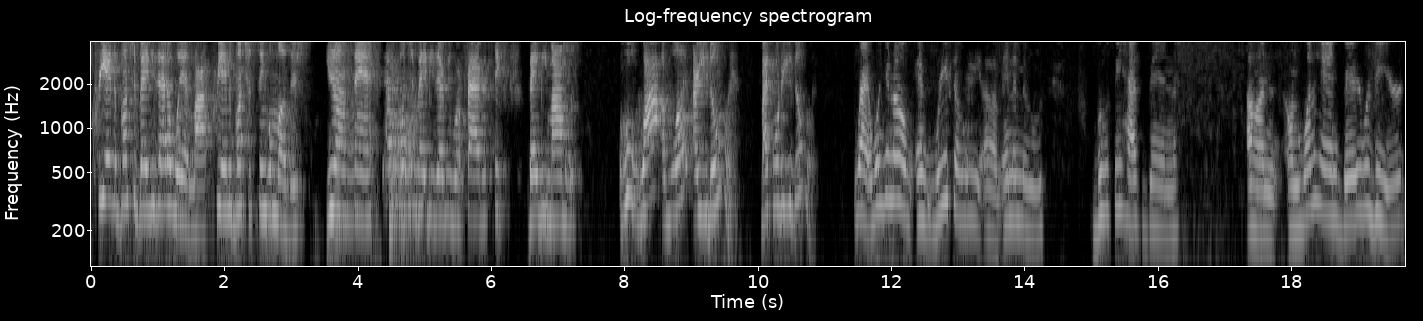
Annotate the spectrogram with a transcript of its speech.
Create a bunch of babies out of wedlock, create a bunch of single mothers. You know mm-hmm. what I'm mm-hmm. saying? Have a bunch of babies everywhere, five and six baby mamas. Who? Why? What are you doing? Like, what are you doing? Right. Well, you know, and recently um, in the news, Boosie has been on on one hand very revered,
